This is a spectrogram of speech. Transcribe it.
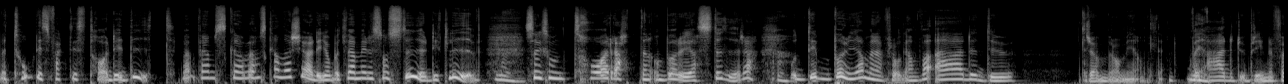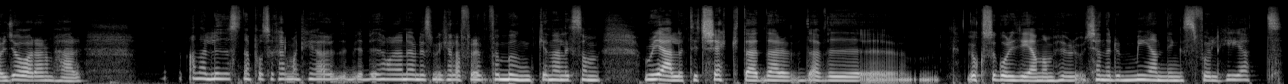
metodiskt faktiskt ta dig dit. Vem, vem, ska, vem ska annars göra det jobbet? Vem är det som styr ditt liv? Mm. Så liksom ta ratten och börja styra. Mm. Och det börjar med den frågan, vad är det du drömmer om egentligen? Mm. Vad är det du brinner för? Göra de här analyserna på sig själv. Man kan göra, vi har en övning som vi kallar för, för munken, en liksom reality check där, där, där vi, eh, vi också går igenom hur känner du meningsfullhet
